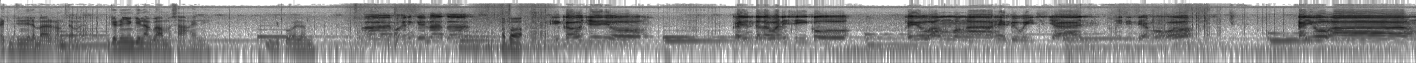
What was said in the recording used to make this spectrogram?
Kahit hindi nila mararamdaman. Ganun yung ginagawa mo sa akin eh. Hindi ko alam. Ah, makinig kayo lahat ha. Apa, Ikaw, Jeyo, kayong dalawa ni Siko, kayo ang mga heavyweights dyan. Inindihan mo ko? Kayo ang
